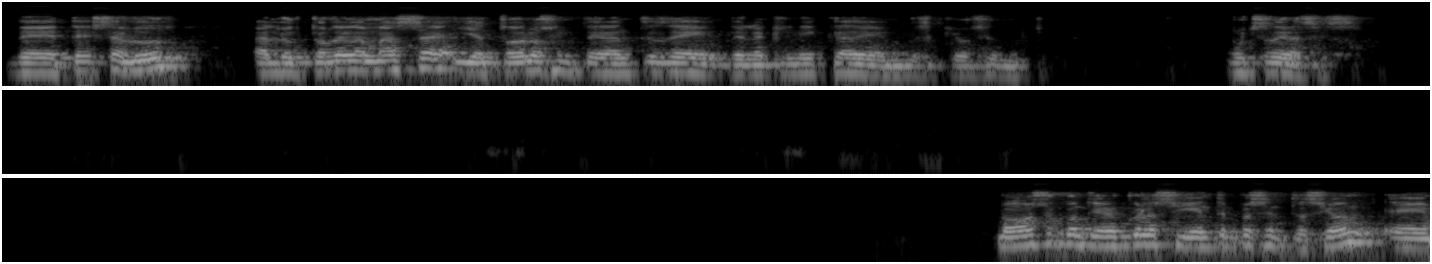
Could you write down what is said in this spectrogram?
de Tech Salud, al doctor de la masa y a todos los integrantes de, la clínica de, de esclerosis múltiple. Muchas gracias. Vamos a continuar con la siguiente presentación. Eh,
